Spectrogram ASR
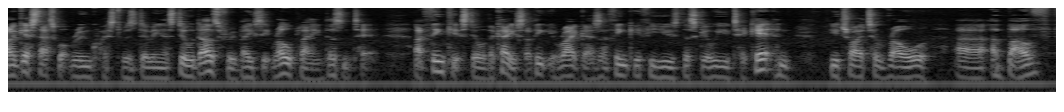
And I guess that's what RuneQuest was doing and still does through basic role playing, doesn't it? I think it's still the case. I think you're right, guys. I think if you use the skill you ticket and you try to roll uh, above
